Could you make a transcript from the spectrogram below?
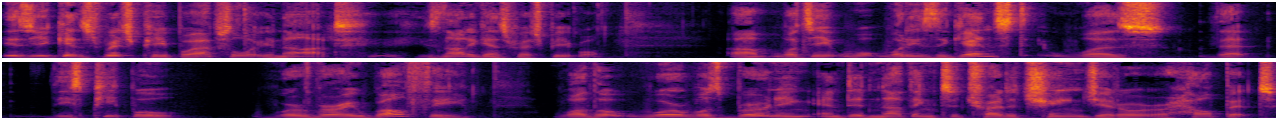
is he against rich people? Absolutely not. He's not against rich people. Um, what's he, what he's against was that these people were very wealthy while the war was burning and did nothing to try to change it or, or help it.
